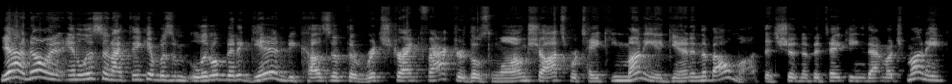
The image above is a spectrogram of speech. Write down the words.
Yeah, no, and, and, listen, I think it was a little bit again because of the rich strike factor. Those long shots were taking money again in the Belmont that shouldn't have been taking that much money,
